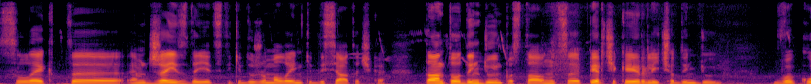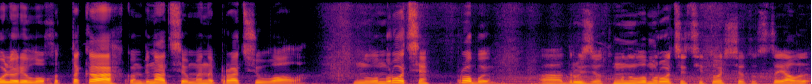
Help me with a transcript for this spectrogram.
Select е, MJ, здається, такі дуже маленькі, десяточка. Танто 1 дюйм поставив. Ну, це перчик Airleach 1 дюйм. В кольорі лох. От така комбінація у мене працювала. В минулому році пробуємо. А, друзі, от в минулому році в цій точці тут стояли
